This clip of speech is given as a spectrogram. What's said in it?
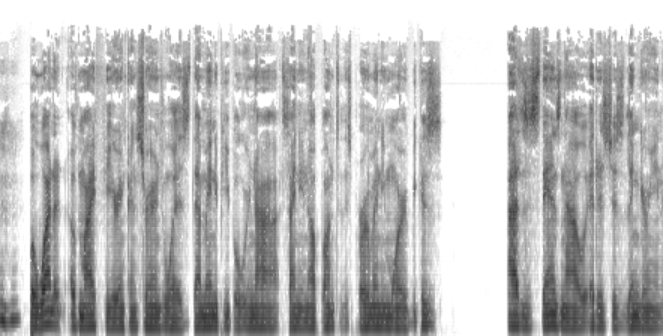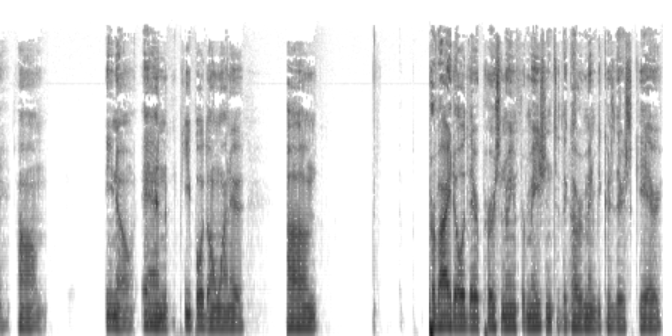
Mm-hmm. But one of my fear and concerns was that many people were not signing up onto this program anymore because, as it stands now, it is just lingering. Um, you know, and mm-hmm. people don't want to um, provide all their personal information to the government because they're scared.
